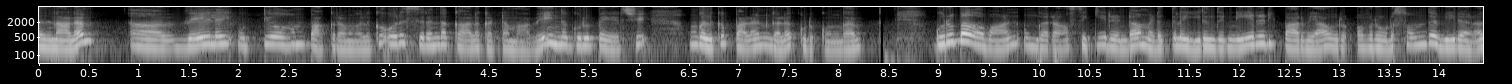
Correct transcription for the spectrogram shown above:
அதனால் வேலை உத்தியோகம் பார்க்குறவங்களுக்கு ஒரு சிறந்த காலகட்டமாகவே இந்த குருப்பெயர்ச்சி உங்களுக்கு பலன்களை கொடுக்குங்க. குரு பகவான் உங்கள் ராசிக்கு ரெண்டாம் இடத்துல இருந்து நேரடி பார்வையாக அவர் அவரோட சொந்த வீடான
